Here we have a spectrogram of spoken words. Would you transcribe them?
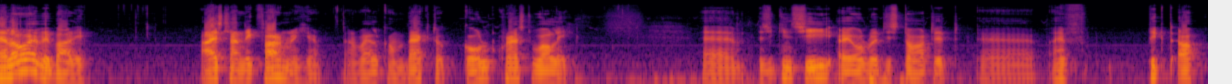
Hello everybody! Icelandic Farmer here and welcome back to Goldcrest Valley. Um, as you can see I already started, uh, I have picked up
